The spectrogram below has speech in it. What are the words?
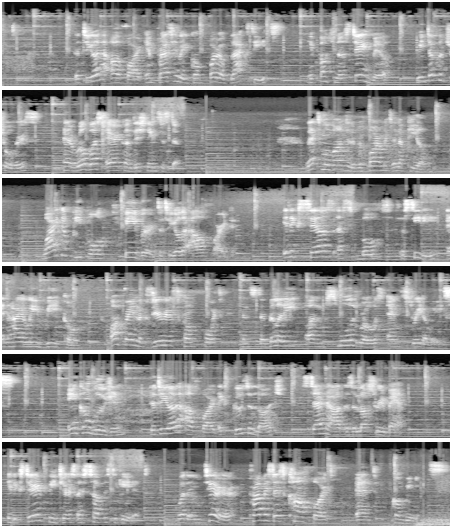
the Toyota Alphard impressed with comfortable black seats, a functional steering wheel, window controllers, and a robust air conditioning system. Let's move on to the performance and appeal. Why do people favor the Toyota Alphard? It excels as both a city and highway vehicle, offering luxurious comfort and stability on smooth roads and straightaways. In conclusion, the Toyota Alphard Exclusive Lodge stand out as a luxury van. Its exterior features are sophisticated, while the interior promises comfort and convenience.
